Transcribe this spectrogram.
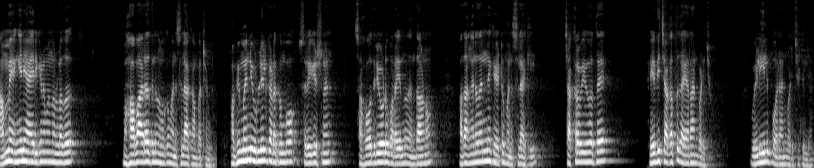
അമ്മ എങ്ങനെയായിരിക്കണമെന്നുള്ളത് മഹാഭാരതത്തിൽ നമുക്ക് മനസ്സിലാക്കാൻ പറ്റുന്നുണ്ട്. അഭിമന്യു ഉള്ളിൽ കിടക്കുമ്പോൾ ശ്രീകൃഷ്ണൻ സഹോദരിയോട് പറയുന്നത് എന്താണോ അതങ്ങനെ തന്നെ കേട്ട് മനസ്സിലാക്കി ചക്രവ്യൂഹത്തെ ഭേദിച്ചകത്ത് കയറാൻ പഠിച്ചു. വെളിയിൽ പോരാൻ പഠിച്ചിട്ടില്ല.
